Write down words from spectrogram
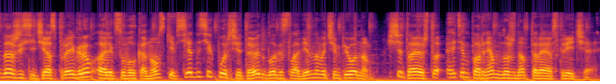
Даже сейчас, проиграв Алексу Волконовски, все до сих пор считают благословенного чемпионом. Считаю, что этим парням нужна вторая встреча.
